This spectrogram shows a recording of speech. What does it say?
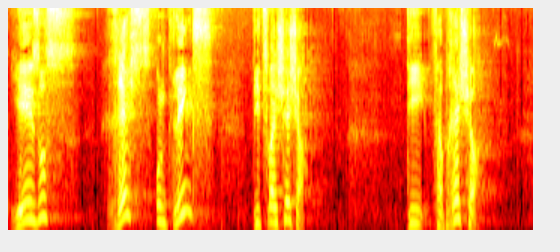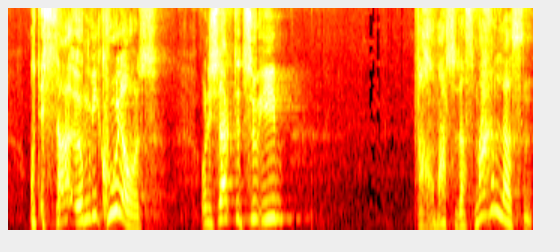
Jesus rechts und links die zwei Schächer, die Verbrecher. Und es sah irgendwie cool aus. Und ich sagte zu ihm, warum hast du das machen lassen?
